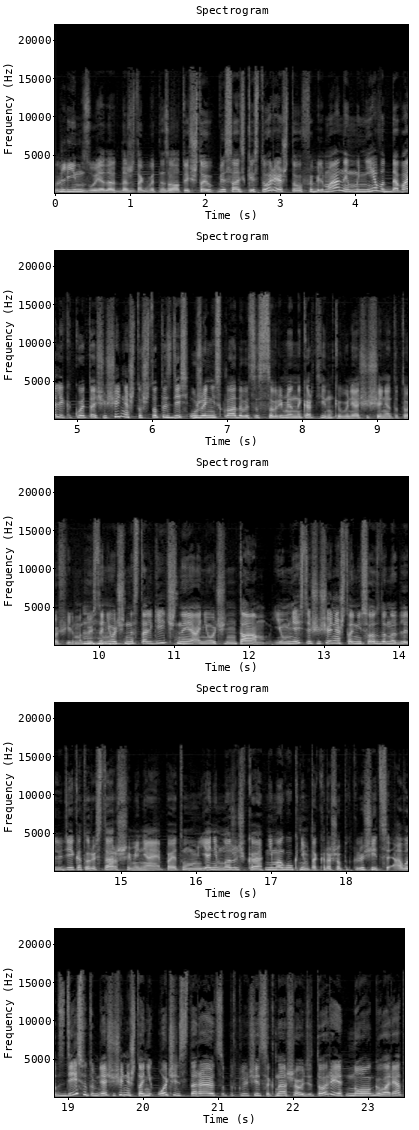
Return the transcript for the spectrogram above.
линзу, я даже так бы это назвала. То есть, что Висальская история, что Фабельманы мне вот давали какое-то ощущение, что что-то здесь уже не складывается с современной картинкой, у меня ощущение от этого фильма. Mm-hmm. То есть, они очень ностальгичные, они очень там. И у меня есть ощущение, что они созданы для людей, которые старше меня, поэтому я немножечко не могу к ним так хорошо подключиться. А вот здесь вот у меня ощущение, что они очень стараются подключиться к нашей аудитории, но говорят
